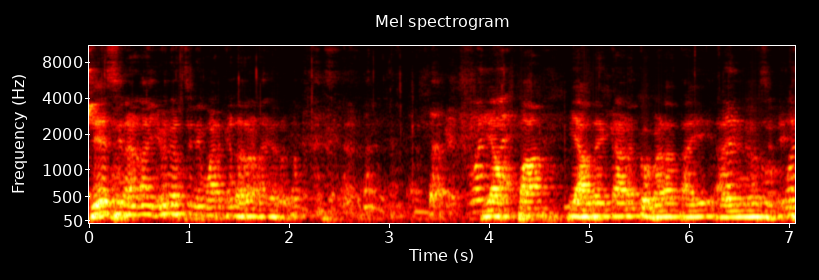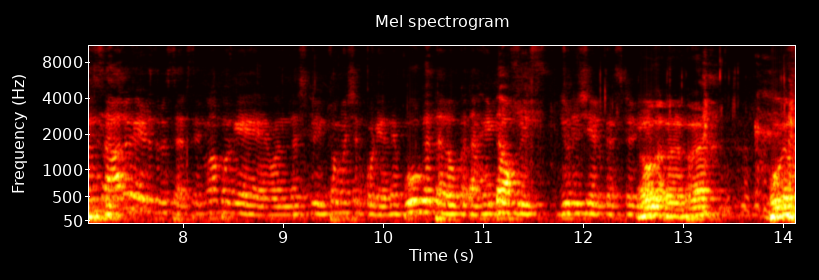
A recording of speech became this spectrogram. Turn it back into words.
ಜೆ ಸಿ ಅಣ್ಣ ಯೂನಿವರ್ಸಿಟಿ ಮಾಡ್ಕೊಂಡಾರಣ ಇವರು ಯಪ್ಪ ಯಾವುದೇ ಕಾರಣಕ್ಕೂ ಬೇಡ ತಾಯಿ ಯೂನಿವರ್ಸಿಟಿ ಒಂದ್ ಸಾಲು ಹೇಳಿದ್ರು ಸರ್ ಸಿನಿಮಾ ಬಗ್ಗೆ ಒಂದಷ್ಟು ಇನ್ಫಾರ್ಮೇಶನ್ ಕೊಡಿ ಅಂದ್ರೆ ಭೂಗತ ಲೋಕದ ಹೆಡ್ ಆಫೀಸ್ ಜುಡಿಷಿಯಲ್ ಕಸ್ಟಡಿ ಹೌದಾ ಭೂಗತ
